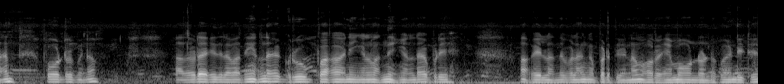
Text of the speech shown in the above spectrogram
தான் போட்டிருப்பினோம் அதோட இதில் பார்த்தீங்கன்னா குரூப்பாக நீங்கள் வந்தீங்கன்னா இப்படி அவையில் வந்து விளங்கப்படுத்துவீங்கன்னா ஒரு அமௌண்ட் ஒன்று வேண்டிட்டு.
